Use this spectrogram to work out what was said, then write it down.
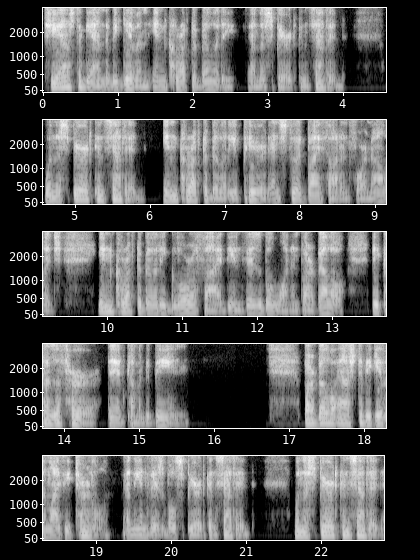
She asked again to be given incorruptibility, and the Spirit consented. When the Spirit consented, incorruptibility appeared and stood by thought and foreknowledge. Incorruptibility glorified the invisible one in Barbelo. Because of her, they had come into being. Barbelo asked to be given life eternal, and the invisible Spirit consented. When the Spirit consented,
